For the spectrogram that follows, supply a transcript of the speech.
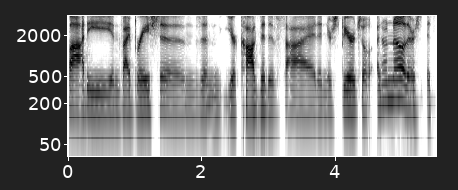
body and vibrations and your cognitive side and your spiritual. I don't know. There's it's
